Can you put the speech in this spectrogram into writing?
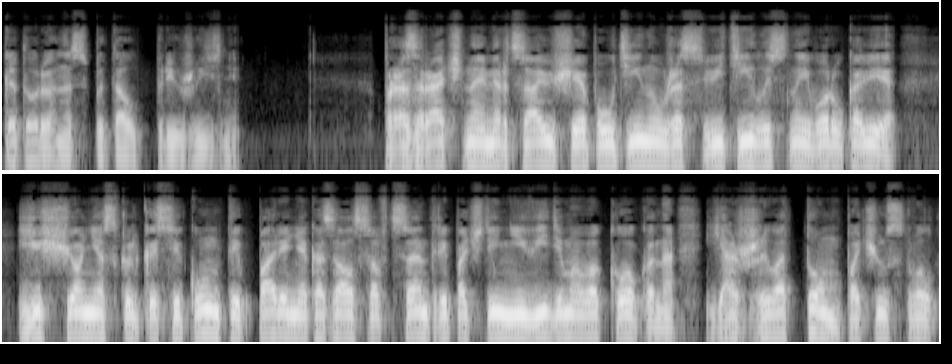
которое он испытал при жизни. Прозрачная мерцающая паутина уже светилась на его рукаве. Еще несколько секунд, и парень оказался в центре почти невидимого кокона. Я животом почувствовал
